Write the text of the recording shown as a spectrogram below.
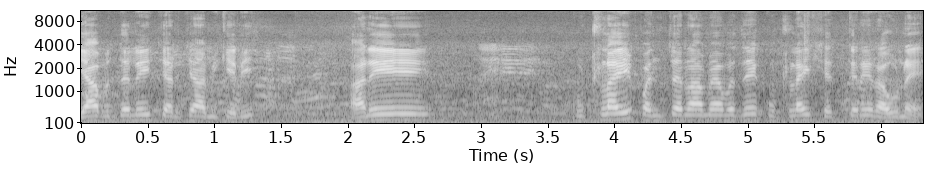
याबद्दलही चर्चा आम्ही केली. आणि कुठलाही पंचनाम्यामध्ये कुठलाही शेतकरी राहू नये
